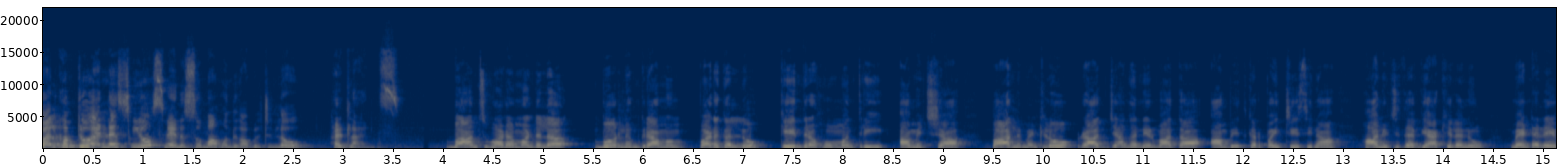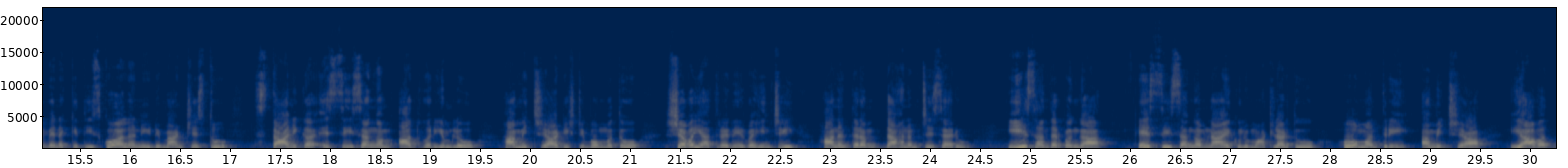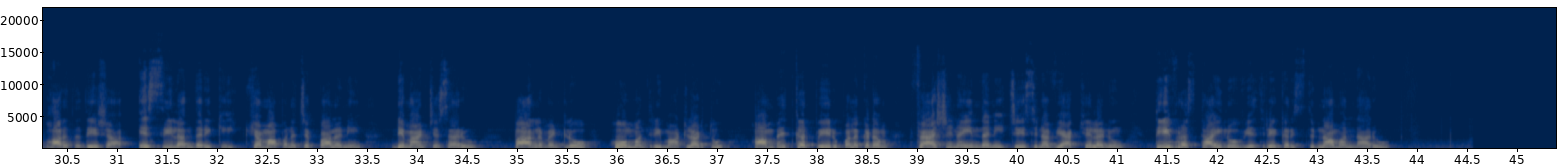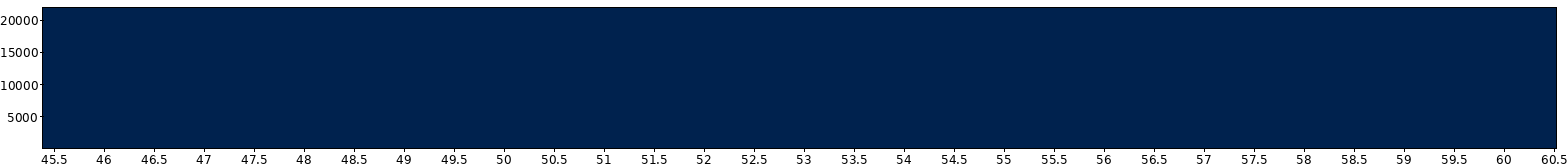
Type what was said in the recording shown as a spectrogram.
Welcome to NS news నేను సుమా ముందుగా బులెటిన్లో హెడ్లైన్స్. బాన్సువాడ మండల బొర్లం గ్రామం పడగల్లో కేంద్ర హోంమంత్రి అమిత్ షా పార్లమెంట్లో రాజ్యాంగ నిర్మాత అంబేద్కర్ పై చేసిన అనుచిత వ్యాఖ్యలను వెంటనే వెనక్కి తీసుకోవాలని డిమాండ్ చేస్తూ స్థానిక ఎస్సీ సంఘం ఆధ్వర్యంలో అమిత్ షా దిష్టిబొమ్మతో శవయాత్ర నిర్వహించి అనంతరం దహనం చేశారు. ఈ సందర్భంగా ఎస్సీ సంఘం నాయకులు మాట్లాడుతూ హోంమంత్రి అమిత్ షా యావత్ భారతదేశ ఎస్సీలందరికీ క్షమాపణ చెప్పాలని డిమాండ్ చేశారు. పార్లమెంట్లో హోంమంత్రి మాట్లాడుతూ అంబేద్కర్ పేరు పలకడం ఫ్యాషన్ అయిందని చేసిన వ్యాఖ్యలను తీవ్ర స్థాయిలో వ్యతిరేకరిస్తున్నామన్నారు.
